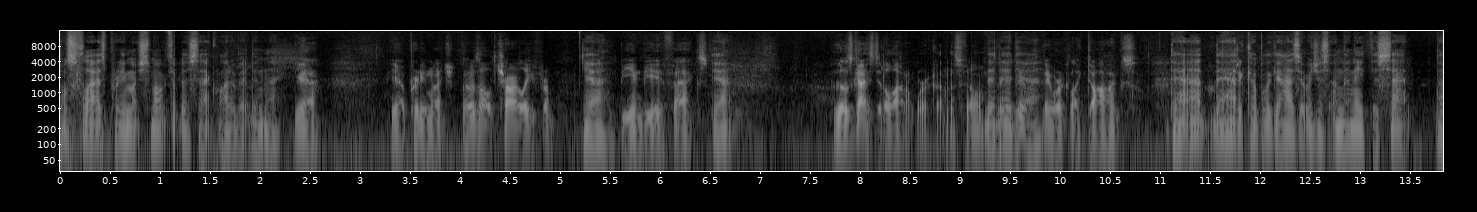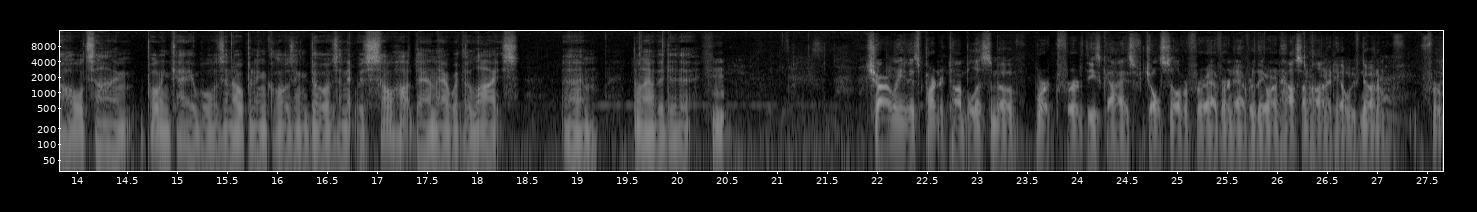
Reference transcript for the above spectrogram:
Those flares pretty much smoked up the set quite a bit, didn't they? yeah, yeah, pretty much. That was all Charlie from Yeah. B and B effects. Yeah. Those guys did a lot of work on this film. They did, They, yeah. they worked like dogs. They had they had a couple of guys that were just underneath the set the whole time, pulling cables and opening and closing doors, and it was so hot down there with the lights. Um, don't know how they did it. Charlie and his partner Tom Bellissimo worked for these guys, for Joel Silver, forever and ever. They were on House on Haunted Hill. We've known them for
